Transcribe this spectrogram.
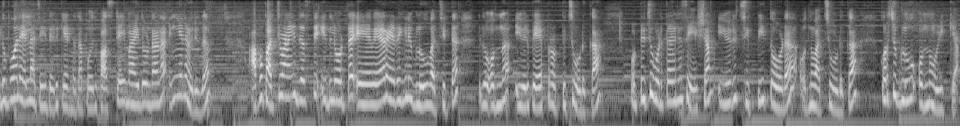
ഇതുപോലെയല്ല ചെയ്തെടുക്കേണ്ടത്. അപ്പോൾ ഇത് ഫസ്റ്റ് ടൈം ആയതുകൊണ്ടാണ് ഇങ്ങനെ ഒരിത് അപ്പോൾ പറ്റുവാണെങ്കിൽ ജസ്റ്റ് ഇതിലോട്ട് വേറെ ഏതെങ്കിലും ഗ്ലൂ വച്ചിട്ട് ഇത് ഒന്ന് ഈ ഒരു പേപ്പർ ഒട്ടിച്ചു കൊടുക്കുക. ഒട്ടിച്ചു കൊടുത്തതിന് ശേഷം ഈ ഒരു ചിപ്പി തോട് ഒന്ന് വച്ചു കൊടുക്കുക. കുറച്ച് ഗ്ലൂ ഒന്ന് ഒഴിക്കുക.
